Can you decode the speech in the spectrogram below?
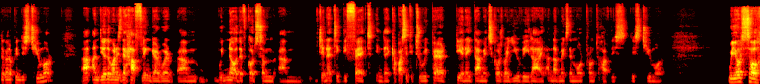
developing this tumor. Uh, and the other one is the Haflinger, where um, we know they've got some um, genetic defect in the capacity to repair DNA damage caused by UV light, and that makes them more prone to have this this tumor. We also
